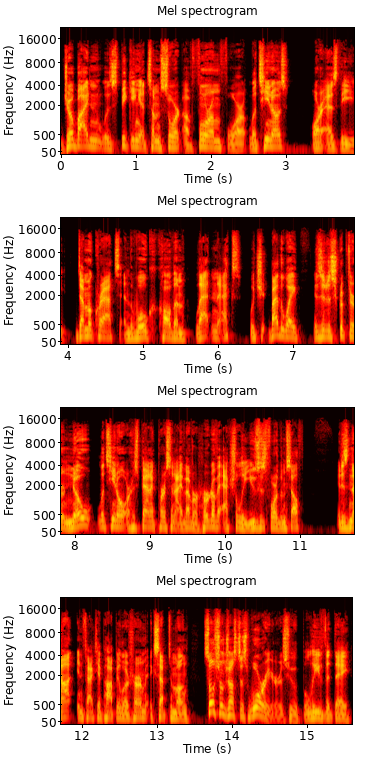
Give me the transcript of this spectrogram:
Joe Biden was speaking at some sort of forum for Latinos, or as the Democrats and the woke call them, Latinx, which, by the way, is a descriptor no Latino or Hispanic person I've ever heard of actually uses for themselves. It is not, in fact, a popular term, except among social justice warriors who believe that they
